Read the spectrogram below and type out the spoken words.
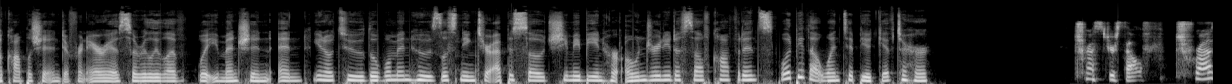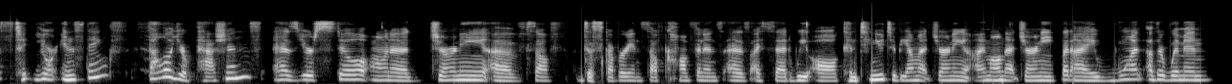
accomplish it in different areas. So really love what you mentioned. And, you know, to the woman who's listening to your episode, she may be in her own journey to self confidence. What would be that one tip you'd give to her? Trust yourself. Trust your instincts follow your passions as you're still on a journey of self discovery and self confidence. As I said, we all continue to be on that journey. I'm on that journey, but I want other women.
